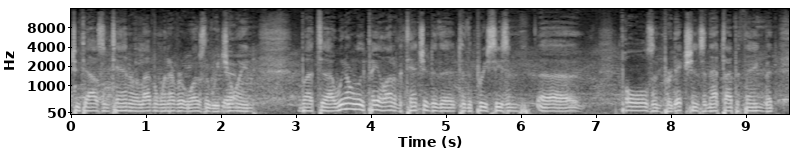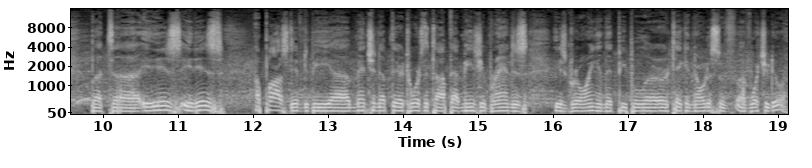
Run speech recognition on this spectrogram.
2010 or 11, whenever it was that we joined. But uh, we don't really pay a lot of attention to the to the preseason. Uh, polls and predictions and that type of thing but but uh, it is it is a positive to be uh, mentioned up there towards the top that means your brand is is growing and that people are taking notice of, of what you're doing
